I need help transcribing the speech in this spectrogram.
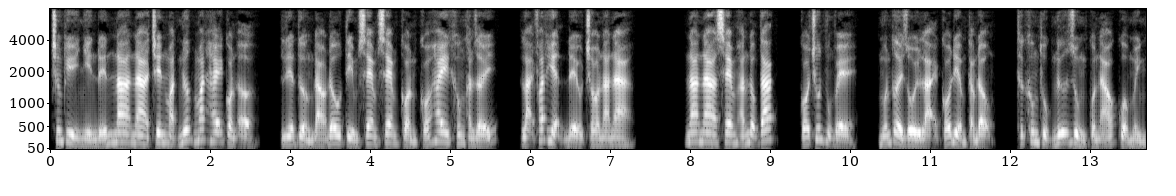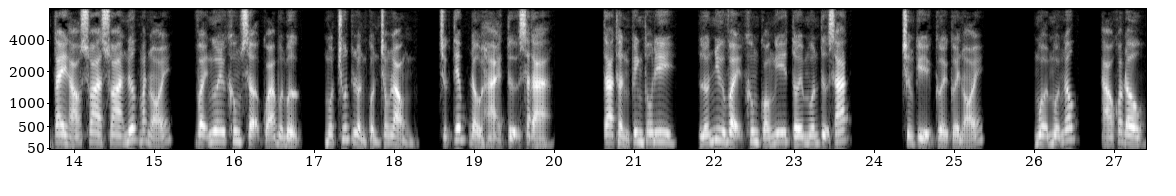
Trương Kỳ nhìn đến Nana trên mặt nước mắt hay còn ở, liền tưởng đào đâu tìm xem xem còn có hay không khăn giấy, lại phát hiện đều cho Nana. Nana xem hắn động tác, có chút vụ về, muốn cười rồi lại có điểm cảm động, thực không thuộc nữ dùng quần áo của mình tay áo xoa xoa nước mắt nói, vậy ngươi không sợ quá buồn bực, một chút luẩn quẩn trong lòng, trực tiếp đầu hải tự sát ta. Ta thần kinh thôi đi, lớn như vậy không có nghĩ tới muốn tự sát. Trương Kỳ cười cười nói, muội muội ngốc, áo khoác đâu.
